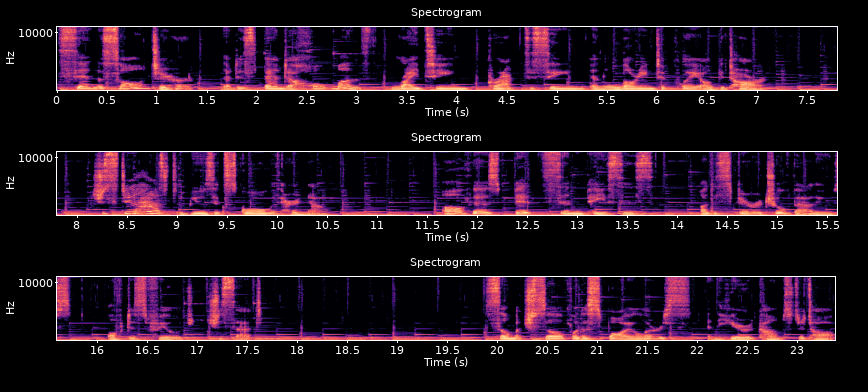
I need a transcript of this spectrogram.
sang a song to her that they spent a whole month writing, practicing, and learning to play on guitar. She still has the music score with her now. All those bits and pieces are the spiritual values of this field, she said. So much so for the spoilers, and here comes the talk.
